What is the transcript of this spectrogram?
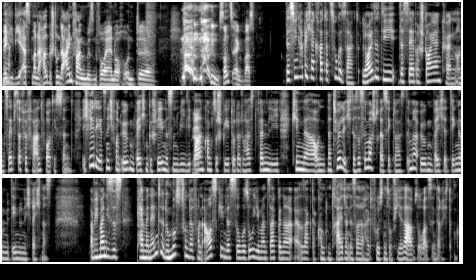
wenn ja. die die erstmal eine halbe Stunde einfangen müssen vorher noch und äh, sonst irgendwas. Deswegen habe ich ja gerade dazu gesagt, Leute, die das selber steuern können und selbst dafür verantwortlich sind. Ich rede jetzt nicht von irgendwelchen Geschehnissen wie die Bahn ja. kommt zu spät oder du hast Family, Kinder und natürlich, das ist immer stressig, du hast immer irgendwelche Dinge, mit denen du nicht rechnest. Aber ich meine, dieses Permanente, du musst schon davon ausgehen, dass sowieso jemand sagt, wenn er sagt, er kommt um drei, dann ist er halt frühestens um vier da, sowas in der Richtung.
